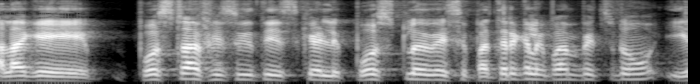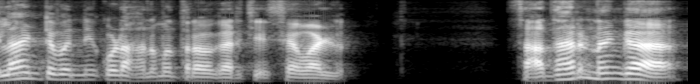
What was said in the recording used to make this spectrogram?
అలాగే పోస్ట్ ఆఫీస్కి తీసుకెళ్ళి పోస్ట్లో వేసి పత్రికలకు పంపించడం ఇలాంటివన్నీ కూడా హనుమంతరావు గారు చేసేవాళ్ళు. సాధారణంగా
